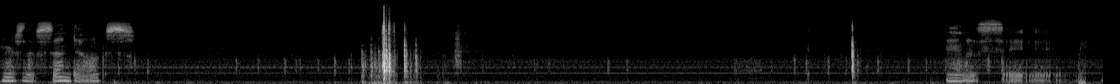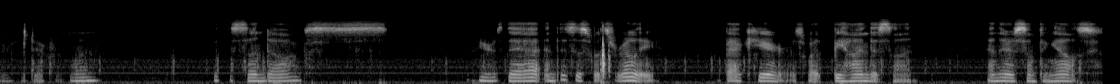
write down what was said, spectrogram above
Here's the sun dogs. And let's see, here's a different one with the sundogs. Here's that, and this is what's really back here is what behind the sun. And there's something else.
